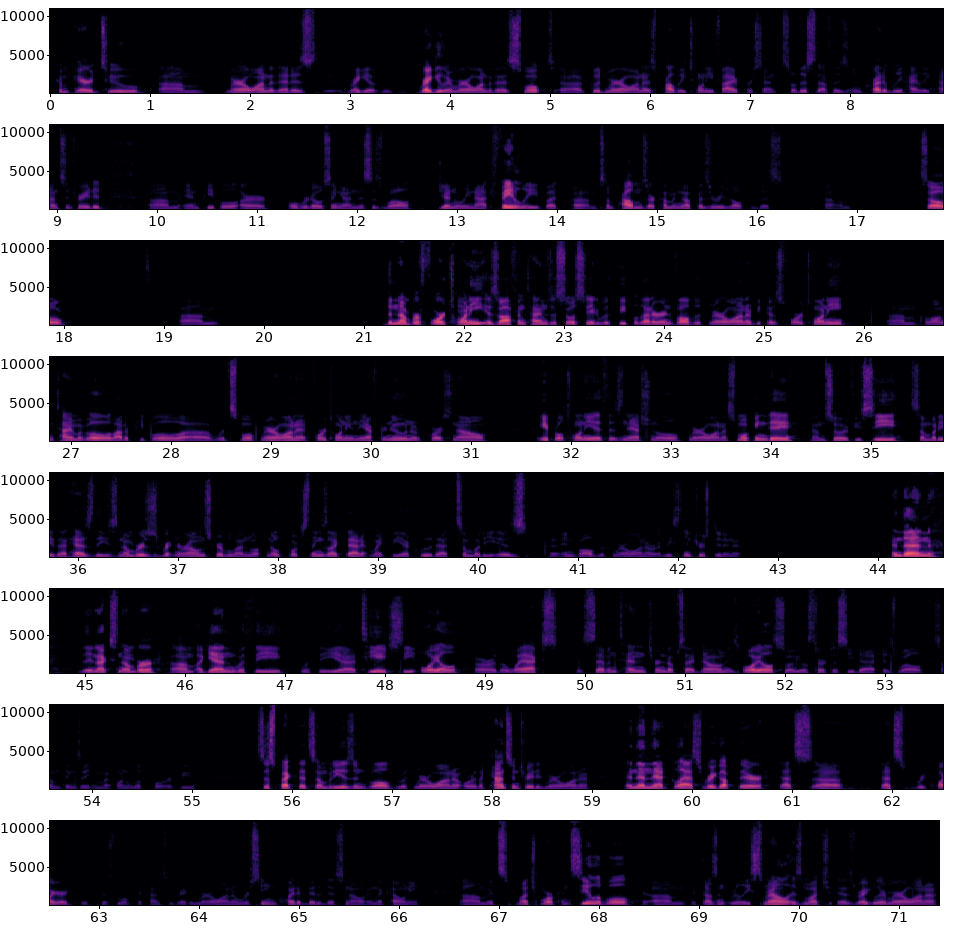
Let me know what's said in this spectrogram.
compared to um, marijuana that is regular regular marijuana that is smoked, uh, good marijuana is probably 25%. So this stuff is incredibly highly concentrated, um, and people are overdosing on this as well. Generally not fatally, but um, some problems are coming up as a result of this. Um, so um, the number 420 is oftentimes associated with people that are involved with marijuana because 420 um, a long time ago, a lot of people uh, would smoke marijuana at 4:20 in the afternoon. Of course, now April 20th is National Marijuana Smoking Day. Um, so if you see somebody that has these numbers written around, scribbled on notebooks, things like that, it might be a clue that somebody is uh, involved with marijuana or at least interested in it. And then the next number, um, again with the with the uh, THC oil or the wax, the 710 turned upside down is oil, so you'll start to see that as well. Some things that you might want to look for if you suspect that somebody is involved with marijuana or the concentrated marijuana. And then that glass rig up there, that's, uh, that's required to, to, smoke the concentrated marijuana. And we're seeing quite a bit of this now in the county. Um, it's much more concealable. Um, it doesn't really smell as much as regular marijuana.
